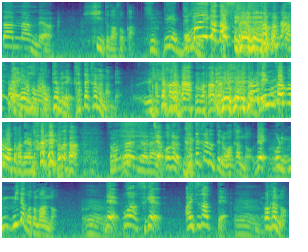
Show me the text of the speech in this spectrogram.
単なんだよヒント出そうかひで出てるお前が出すなよなんだよ多分ねカタカナなんだよカタカナまあまあ源三郎とかではないのかそんなんじゃない。じゃあ分かる。カタカナっての分かんの。で俺見たこともあんの。うん。でうわすげえ。あいつだって。うん。分かんの。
